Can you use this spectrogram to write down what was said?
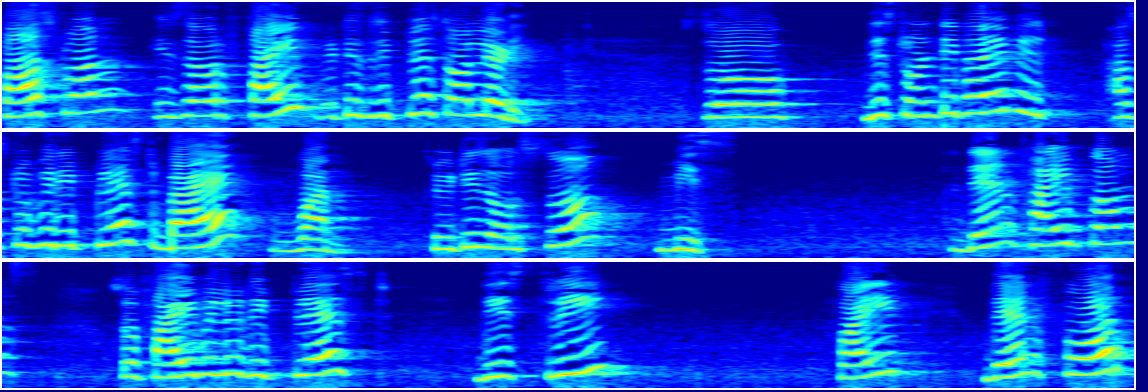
first one is our 5 it is replaced already. So this 25 it has to be replaced by 1. So it is also miss. Then 5 comes. So 5 will be replaced these 3 5 then 4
